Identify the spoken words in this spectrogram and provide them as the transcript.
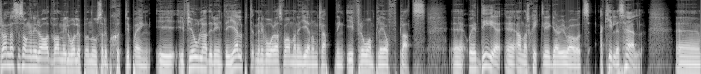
För andra säsongen i rad var Millwall uppe och nosade på 70 poäng. I, I fjol hade det inte hjälpt, men i våras var man en genomklappning ifrån playoff-plats. Eh, och är det eh, annars skicklig Gary Rowads akilleshäl? Eh,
